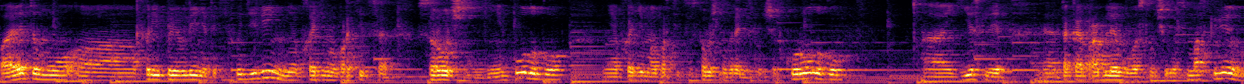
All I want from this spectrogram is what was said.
Поэтому э, при появлении таких выделений необходимо обратиться срочно к гинекологу, необходимо обратиться срочно в ряде случаев к урологу. Э, если э, такая проблема у вас случилась в Москве,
